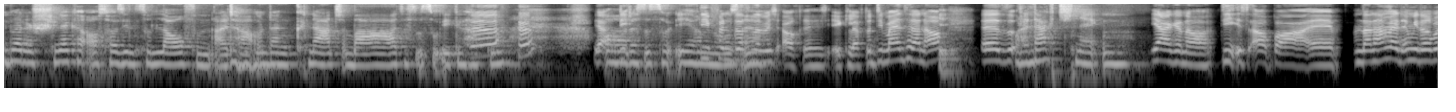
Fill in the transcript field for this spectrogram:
Über eine Schnecke aus Versehen zu laufen, Alter. Mhm. Und dann knatscht. Bah, das ist so ekelhaft, ne? Ja, Oh, die, das ist so ehrenlos. die findet das ey. nämlich auch richtig ekelhaft. Und die meinte dann auch, äh, so, Oder Nacktschnecken. ja genau, die ist auch, boah, ey. Und dann haben wir halt irgendwie darüber,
